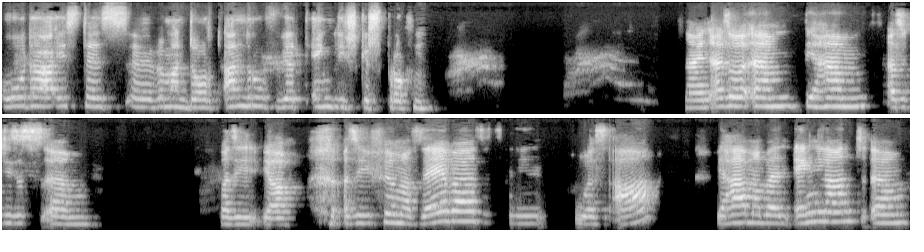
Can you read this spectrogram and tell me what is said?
oder ist es, äh, wenn man dort anruft, wird Englisch gesprochen? Nein, also ähm, wir haben also dieses ähm, quasi, ja, also die Firma selber sitzt in den USA. Wir haben aber in England, ähm,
